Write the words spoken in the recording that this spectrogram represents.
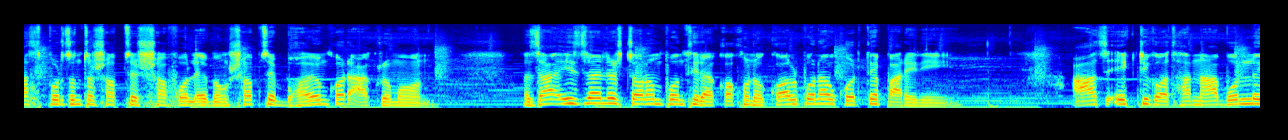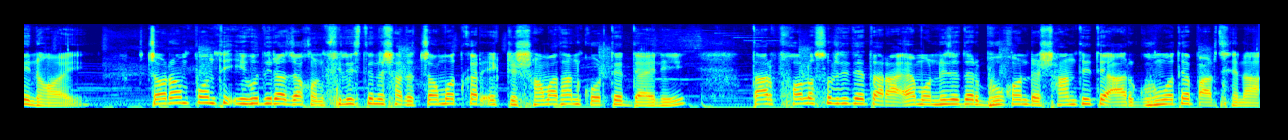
আজ পর্যন্ত সবচেয়ে সফল এবং সবচেয়ে ভয়ঙ্কর আক্রমণ, যা ইসরায়েলের চরমপন্থীরা কখনো কল্পনাও করতে পারেনি। আজ একটি কথা না বললেই নয় চরমপন্থী ইহুদিরা যখন ফিলিস্তিনের সাথে চমৎকার একটি সমাধান করতে দেয়নি, তার ফলশ্রুতিতে তারা এমন নিজেদের ভূখণ্ডে শান্তিতে আর ঘুমোতে পারছে না।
